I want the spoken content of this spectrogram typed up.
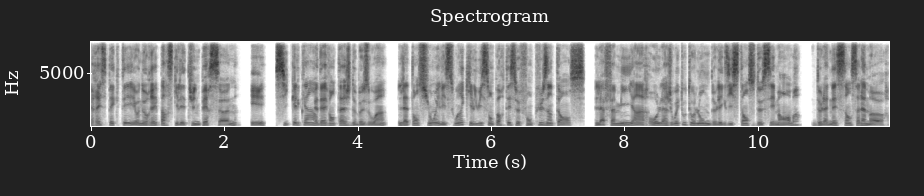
respecté et honoré parce qu'il est une personne, et, si quelqu'un a davantage de besoins, l'attention et les soins qui lui sont portés se font plus intenses. La famille a un rôle à jouer tout au long de l'existence de ses membres, de la naissance à la mort.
